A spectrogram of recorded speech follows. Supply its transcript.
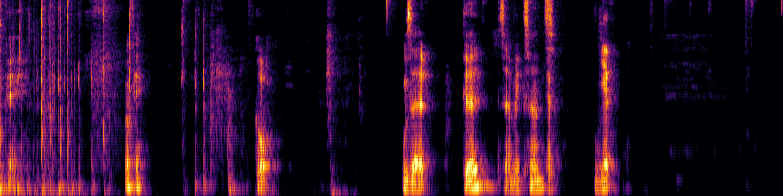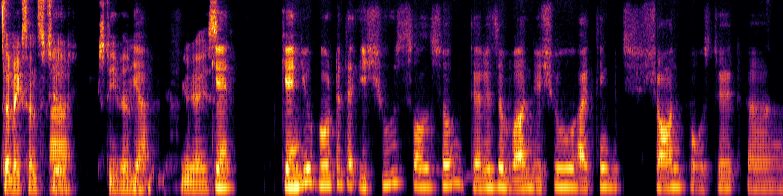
Okay. Okay. Cool. Was that good? Does that make sense? Yep. Yep. Does that make sense to Uh, Stephen? yeah. You guys? Can can you go to the issues also? There is a one issue I think which Sean posted. Uh,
